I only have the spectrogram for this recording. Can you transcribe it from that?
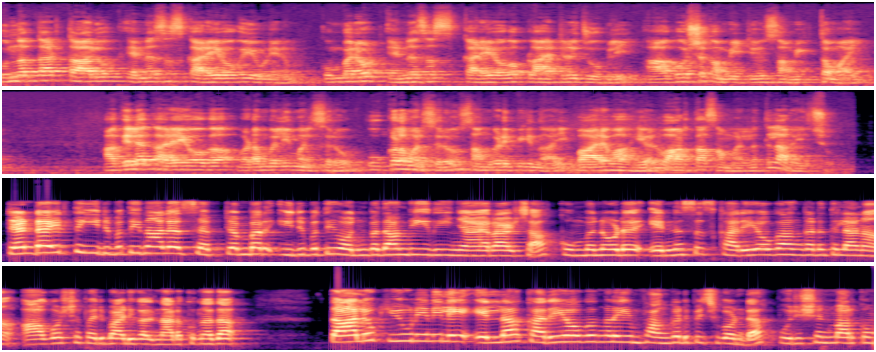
Kunnathad taluk N S S കരയോഗ യൂണിയനും കുമ്പനോട് എൻ എസ് എസ് കരയോഗ പ്ലാറ്റിന ജൂബിലി ആഘോഷ കമ്മിറ്റിയും സംയുക്തമായി അഖില കരയോഗ വടംവലി മത്സരവും പൂക്കള മത്സരവും സംഘടിപ്പിക്കുന്നതായി ഭാരവാഹികൾ വാർത്താ സമ്മേളനത്തിൽ അറിയിച്ചു. രണ്ടായിരത്തി ഇരുപത്തിനാല് സെപ്റ്റംബർ ഇരുപത്തി ഒൻപതാം തീയതി ഞായറാഴ്ച കുമ്പനോട് എൻ എസ് എസ് കരയോഗ അങ്കണത്തിലാണ് ആഘോഷ പരിപാടികൾ നടക്കുന്നത്. താലൂക്ക് യൂണിയനിലെ എല്ലാ കരയോഗങ്ങളെയും പങ്കെടുപ്പിച്ചുകൊണ്ട് പുരുഷന്മാർക്കും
